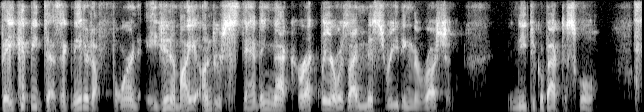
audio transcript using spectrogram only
they could be designated a foreign agent. Am I understanding that correctly, or was I misreading the Russian? I need to go back to school.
